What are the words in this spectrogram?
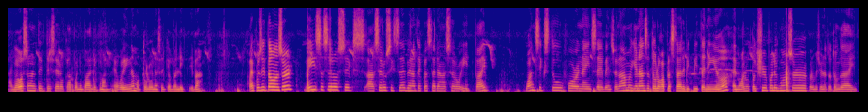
Agawas naman 330 kahapon, ibalik man. E, ko na, mutulo na sad ka balik, di ba? Okay po si sir. Base sa 06, ah 067, natin plastada nga 085. 162497. So, na mo ganan sa tulo ka plastada bitbitan ninyo. Ay, makalimut pag-share palig mo, sir. Para masya na to tong guide.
